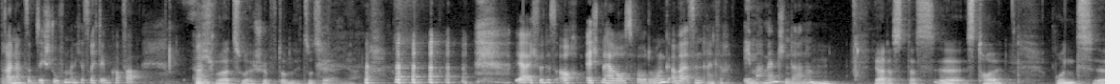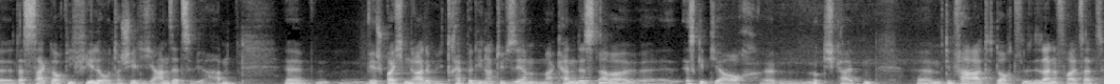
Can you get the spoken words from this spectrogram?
370 Stufen, wenn ich es richtig im Kopf habe. Ich war zu erschöpft, um sie zu zählen, ja. ja, ich finde es auch echt eine Herausforderung, aber es sind einfach immer Menschen da, ne? Mhm. Ja, das, das äh, ist toll. Und äh, das zeigt auch, wie viele unterschiedliche Ansätze wir haben. Äh, wir sprechen gerade über die Treppe, die natürlich sehr markant ist, aber äh, es gibt ja auch ähm, Möglichkeiten, äh, mit dem Fahrrad dort seine Freizeit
